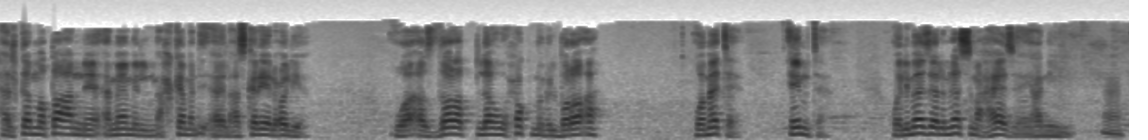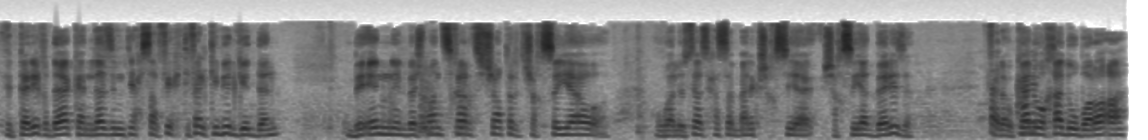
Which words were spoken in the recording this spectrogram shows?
هل تم طعن أمام المحكمة العسكرية العليا وأصدرت له حكم بالبراءة؟ ومتى؟ إمتى؟ ولماذا لم نسمع هذا؟ يعني التاريخ ده كان لازم يحصل فيه احتفال كبير جدا بإن الباشمهندس خالد الشاطر شخصية والأستاذ حسن مالك شخصيه شخصيات بارزة. فلو هل- كانوا خدوا براءة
